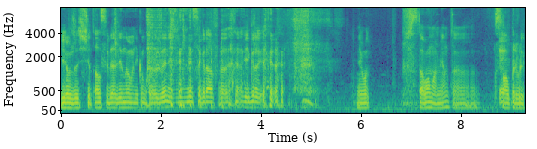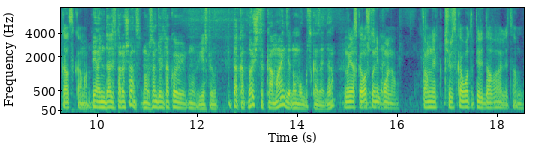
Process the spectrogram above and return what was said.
я уже считал себя виновником поражения, не сыграв э, игры. И вот с того момента стал привлекаться команда. И они дали второй шанс. Но на самом деле такой, ну, если вот так относишься к команде, ну, могу сказать, да? Ну, я сказал, что не понял. Там мне через кого-то передавали, там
